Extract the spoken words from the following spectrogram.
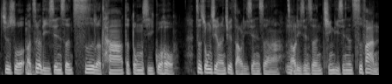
就是说，呃，这个李先生吃了他的东西过后。这中间人就找李先生啊，找李先生，请李先生吃饭，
